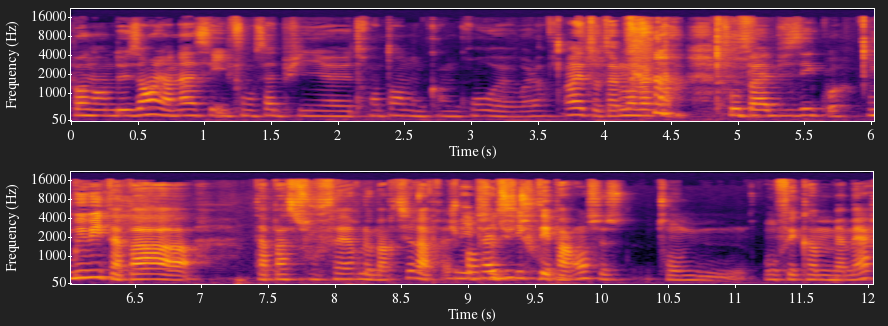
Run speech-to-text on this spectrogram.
pendant deux ans. Il y en a, ils font ça depuis euh, 30 ans, donc en gros, euh, voilà. Ouais, totalement d'accord. Faut pas abuser quoi. oui, oui, t'as pas. T'as pas souffert le martyr. Après, je Mais pense pas du aussi que tout. tes parents se, t'ont- ont fait comme ma mère.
